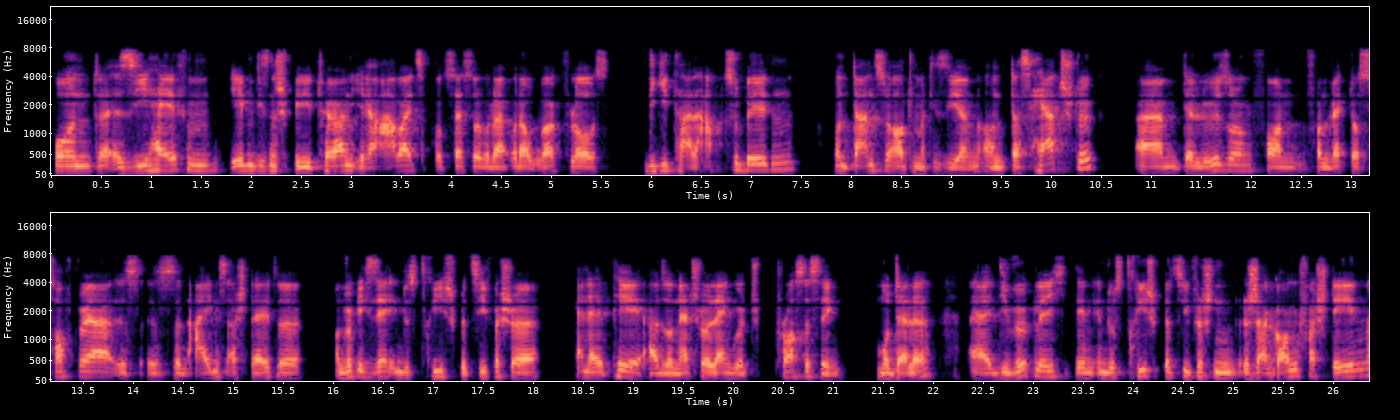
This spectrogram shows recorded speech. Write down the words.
Und äh, sie helfen eben diesen Spediteuren, ihre Arbeitsprozesse oder, oder Workflows digital abzubilden und dann zu automatisieren. Und das Herzstück ähm, der Lösung von, von Vector Software ist, ist, sind eigens erstellte und wirklich sehr industriespezifische NLP, also Natural Language Processing Modelle, äh, die wirklich den industriespezifischen Jargon verstehen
